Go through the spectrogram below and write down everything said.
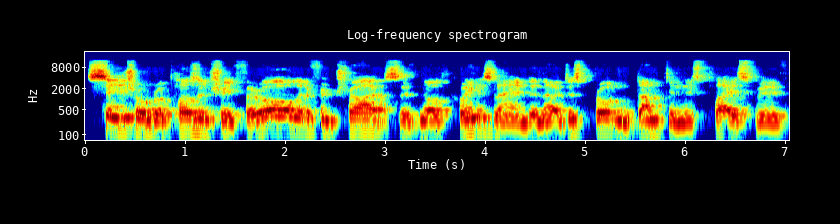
central repository for all the different tribes of North Queensland, and they were just brought and dumped in this place with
